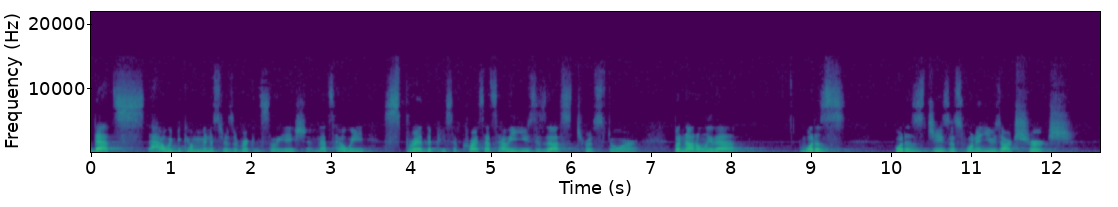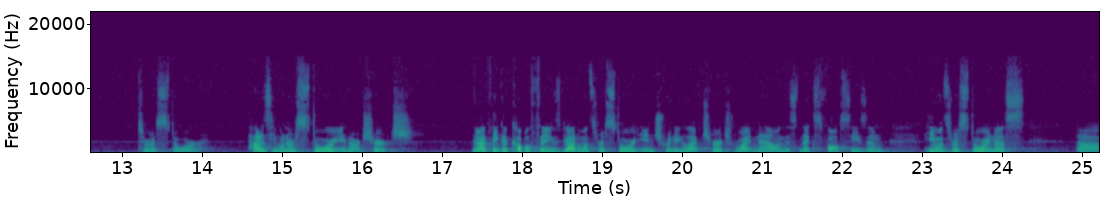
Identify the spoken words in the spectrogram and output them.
that's how we become ministers of reconciliation. That's how we spread the peace of Christ. That's how he uses us to restore. But not only that, what, is, what does Jesus want to use our church to restore? How does he want to restore in our church? Now, I think a couple things God wants to restore in Trinity Life Church right now in this next fall season. He wants to restore in us uh,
